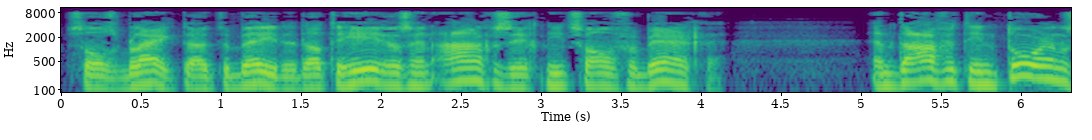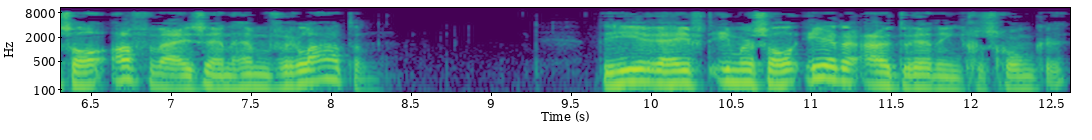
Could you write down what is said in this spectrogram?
Zoals blijkt uit de bede dat de Heere zijn aangezicht niet zal verbergen en David in toorn zal afwijzen en hem verlaten. De Heere heeft immers al eerder uitredding geschonken.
